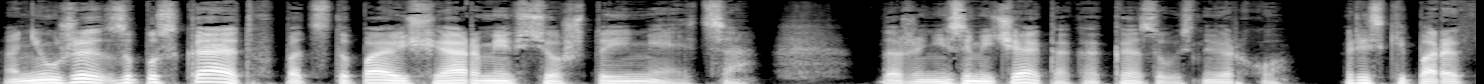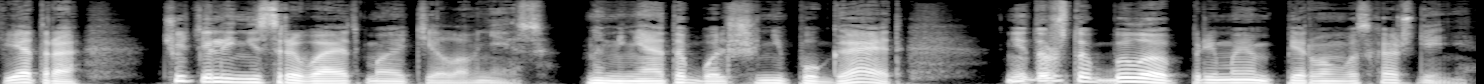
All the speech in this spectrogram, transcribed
Они уже запускают в подступающей армии все, что имеется. Даже не замечая, как оказываюсь наверху. Риски порыв ветра чуть ли не срывает мое тело вниз. Но меня это больше не пугает. Не то, что было при моем первом восхождении.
